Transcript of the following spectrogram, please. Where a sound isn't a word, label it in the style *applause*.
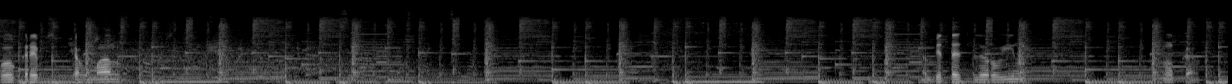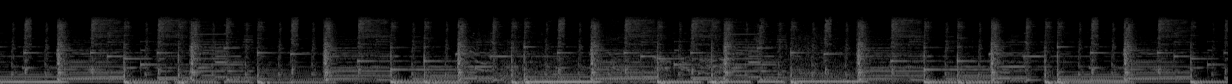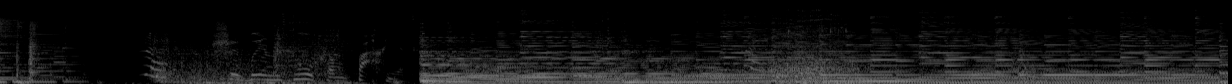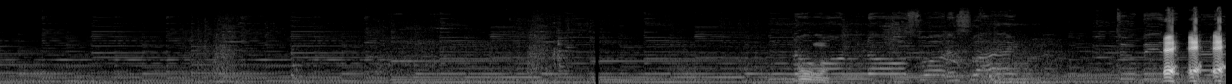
Был Крипс Чалман. Обитатель руин. Ну-ка. Живым духом пахнет. boom. *laughs*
